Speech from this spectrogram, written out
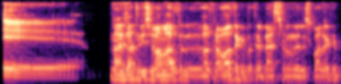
E... No, esatto, dicevamo l'altra, l'altra volta che potrebbe essere una delle squadre che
